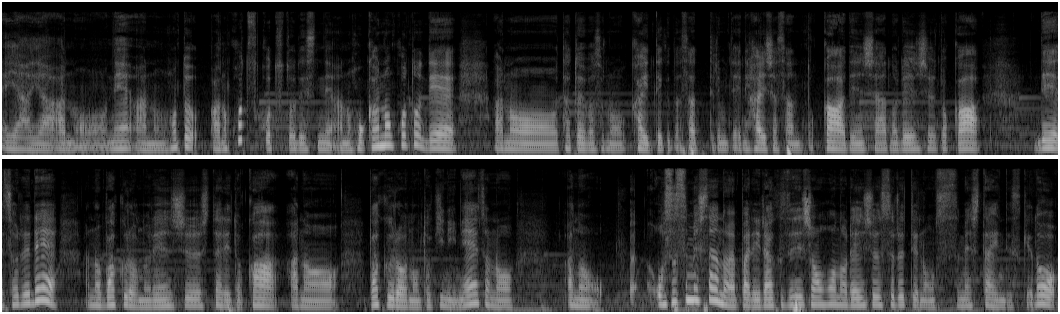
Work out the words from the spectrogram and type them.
いやいやあのねあの本当あのコツコツとですねあの他のことであの例えばその書いてくださってるみたいに歯医者さんとか電車の練習とかでそれであの暴露の練習したりとかあの暴露の時にねそのあのおすすめしたいのはやっぱりリラクゼーション法の練習するっていうのをおすすめしたいんですけど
